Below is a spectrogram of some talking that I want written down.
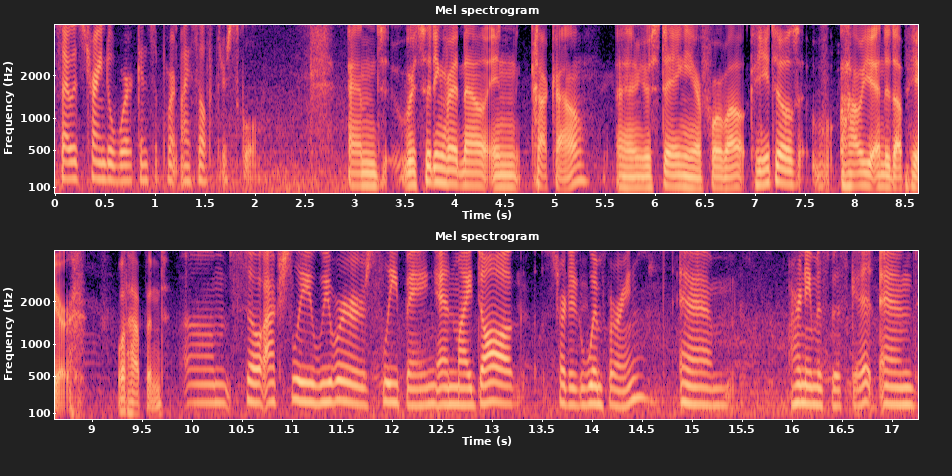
So I was trying to work and support myself through school. And we're sitting right now in Krakow, and you're staying here for a while. Can you tell us how you ended up here? What happened? Um, so actually, we were sleeping, and my dog started whimpering. Um, her name is Biscuit, and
